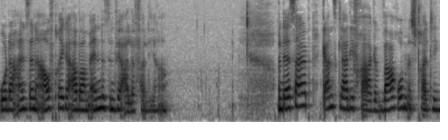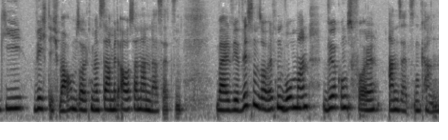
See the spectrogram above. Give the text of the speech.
oder einzelne Aufträge, aber am Ende sind wir alle Verlierer. Und deshalb ganz klar die Frage, warum ist Strategie wichtig? Warum sollten wir uns damit auseinandersetzen? Weil wir wissen sollten, wo man wirkungsvoll ansetzen kann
